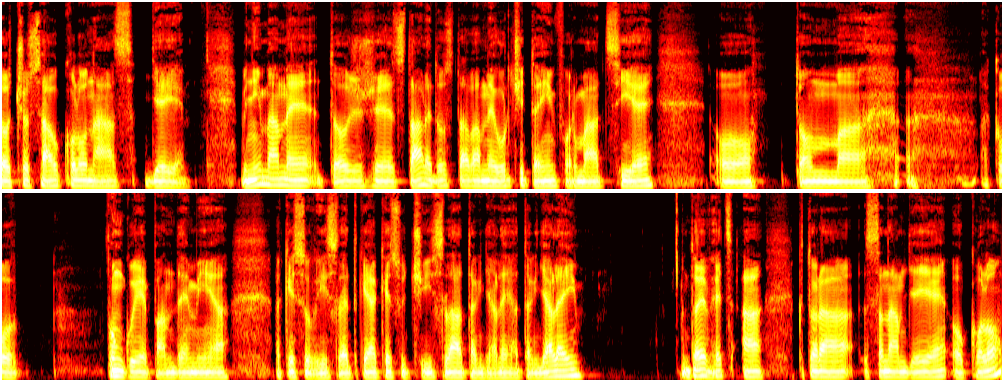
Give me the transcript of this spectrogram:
to, čo sa okolo nás deje. Vnímame to, že stále dostávame určité informácie o tom, ako funguje pandémia, aké sú výsledky, aké sú čísla a tak ďalej a tak ďalej. To je vec, a, ktorá sa nám deje okolo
